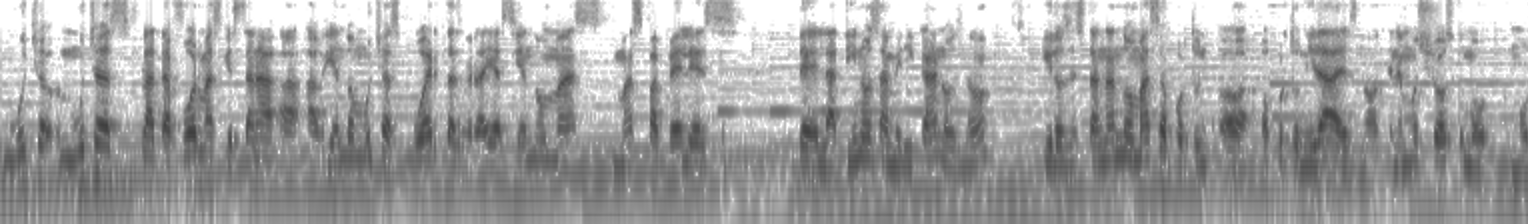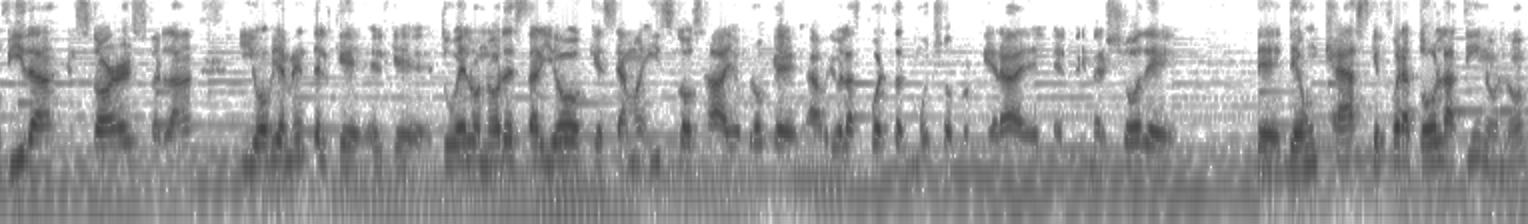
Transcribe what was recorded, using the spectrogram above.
mucho, muchas plataformas que están abriendo muchas puertas, ¿verdad? Y haciendo más, más papeles de latinos americanos, ¿no? Y los están dando más oportun oportunidades, ¿no? Tenemos shows como, como Vida en Stars, ¿verdad? Y obviamente el que, el que tuve el honor de estar yo, que se llama East Los High, yo creo que abrió las puertas mucho porque era el, el primer show de, de, de, un cast que fuera todo latino, ¿no?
